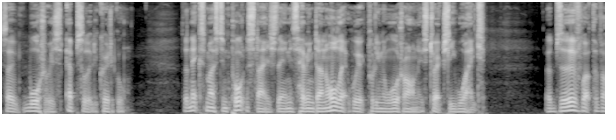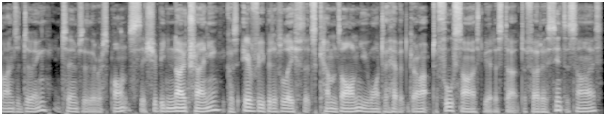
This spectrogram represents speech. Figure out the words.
so water is absolutely critical. The next most important stage then is having done all that work putting the water on is to actually wait. Observe what the vines are doing in terms of their response. There should be no training because every bit of leaf that comes on, you want to have it go up to full size to be able to start to photosynthesize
